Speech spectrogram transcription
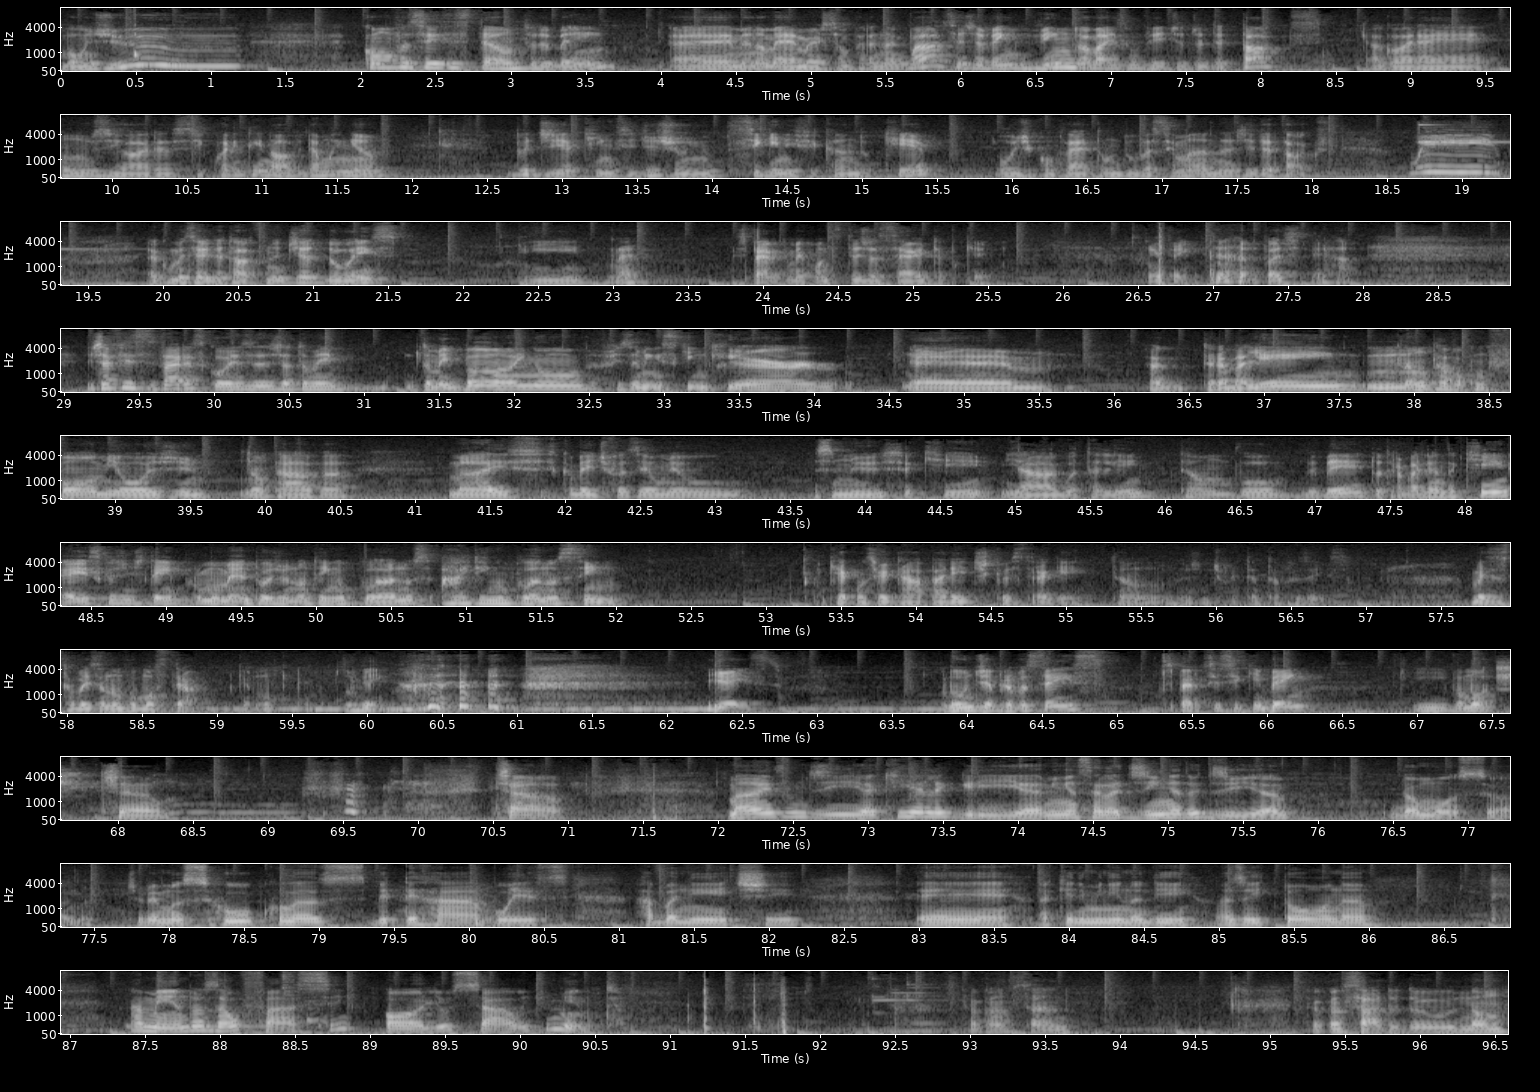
Bonjour! Como vocês estão? Tudo bem? É, meu nome é Emerson Paranaguá, seja bem-vindo a mais um vídeo do Detox. Agora é 11 horas e 49 da manhã do dia 15 de junho, significando que hoje completam duas semanas de Detox. Ui! Eu comecei o Detox no dia 2 e, né, espero que minha conta esteja certa, porque, enfim, pode errado. Já fiz várias coisas, já tomei, tomei banho, fiz a minha skincare, é, trabalhei, não tava com fome hoje, não tava, mas acabei de fazer o meu smoothie aqui e a água tá ali, então vou beber, tô trabalhando aqui. É isso que a gente tem pro momento, hoje eu não tenho planos. Ai, tem um plano sim, que é consertar a parede que eu estraguei, então a gente vai tentar fazer isso. Mas talvez eu não vou mostrar, porque eu não, não venho. e é isso. Bom dia pra vocês. Espero que vocês fiquem bem. E vamos lá. Tchau. Tchau. Mais um dia, que alegria. Minha saladinha do dia. Do almoço, olha. Tivemos rúculas, beterrabas, rabanete, é, aquele menino ali, azeitona, amêndoas, alface, óleo, sal e pimenta. Tô cansado. Tô cansado do não,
